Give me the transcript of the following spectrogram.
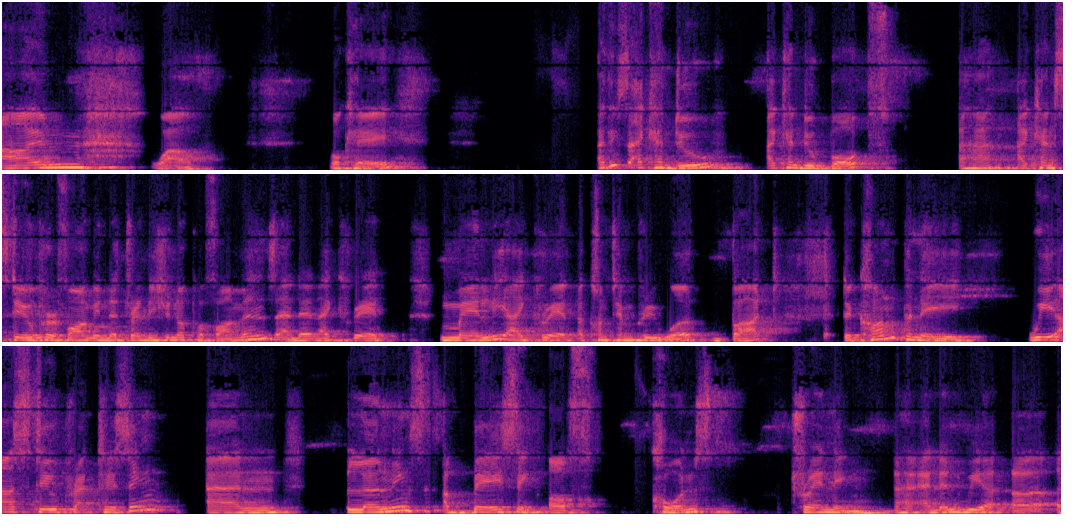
I'm wow. Okay. I think I can do I can do both. Uh-huh. I can still perform in the traditional performance, and then I create mainly I create a contemporary work. But the company we are still practicing and learning a basic of Khon's training, uh, and then we uh, uh,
